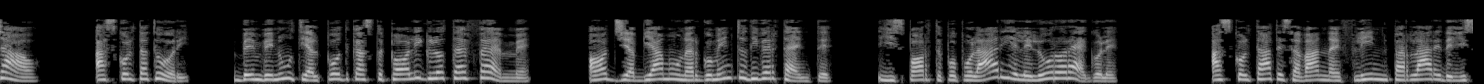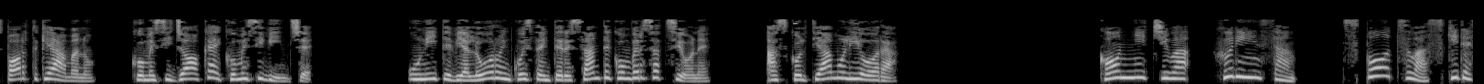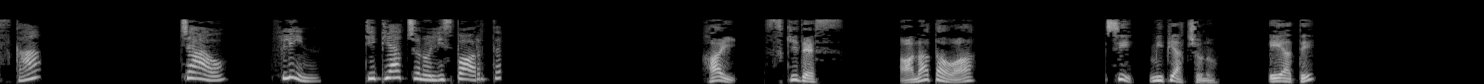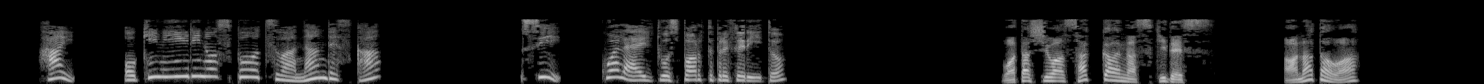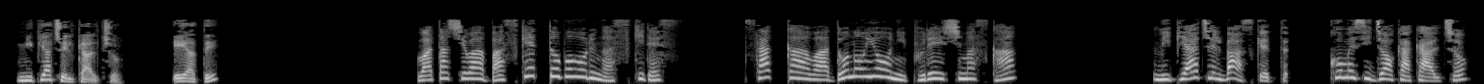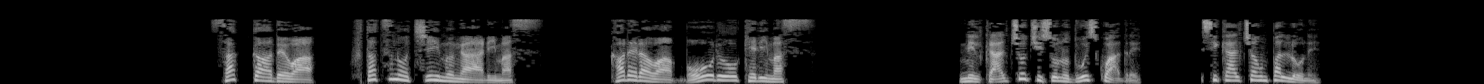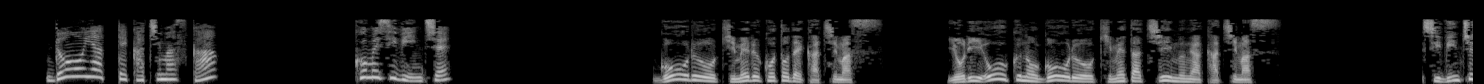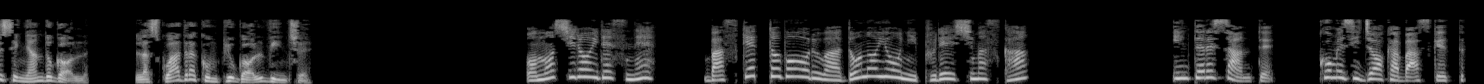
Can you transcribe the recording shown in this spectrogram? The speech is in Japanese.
Ciao. Ascoltatori. Benvenuti al podcast Polyglot FM. Oggi abbiamo un argomento divertente. Gli sport popolari e le loro regole. Ascoltate Savannah e Flynn parlare degli sport che amano, come si gioca e come si vince. Unitevi a loro in questa interessante conversazione. Ascoltiamoli ora. こんにちは、フリンさん。 スポーツは好きですか Ciao. Flynn. Ti piacciono gli sport? はい、好きです。あなたは Sì, mi piacciono. E a te? はい。お気に入りのスポーツは何ですか Sì. Qual è il tuo sport preferito? 私はサッカーが好きです。あなたは Mi piace il calcio. E a te? 私はバスケットボールが好きです。サッカーはどのようにプレイしますか Mi piace il basket. Come si gioca a calcio? サッカーでは、二つのチームがあります。彼らはボールを蹴ります。 Nel calcio ci sono due squadre. Si calcia un pallone. どうやって勝ちますか Come si vince? ゴールを決めることで勝ちます。より多くのゴールを決めたチームが勝ちます。Si vince segnando gol. La squadra con più gol vince. 面白いですね。バスケットボールはどのようにプレイしますか Interessante. Come si gioca a basket?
